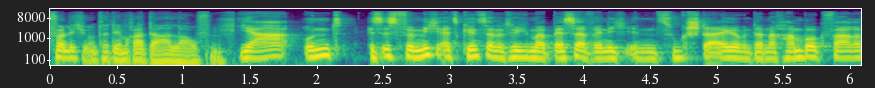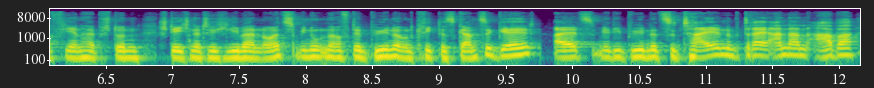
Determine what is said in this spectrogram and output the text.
völlig unter dem Radar laufen. Ja, und es ist für mich als Künstler natürlich immer besser, wenn ich in den Zug steige und dann nach Hamburg fahre, viereinhalb Stunden, stehe ich natürlich lieber 90 Minuten auf der Bühne und kriege das ganze Geld, als mir die Bühne zu teilen mit drei anderen. Aber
